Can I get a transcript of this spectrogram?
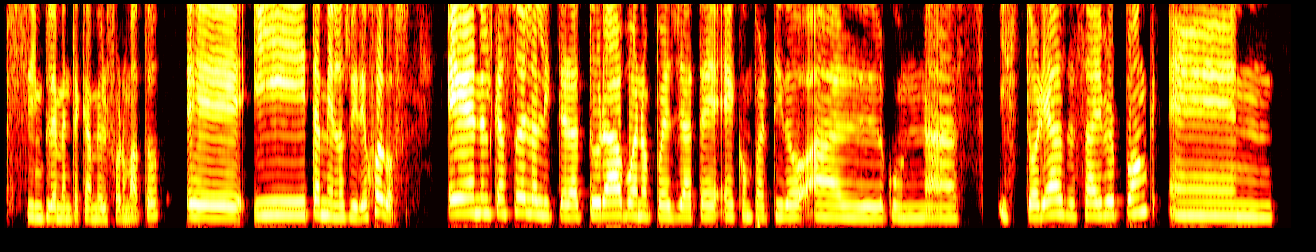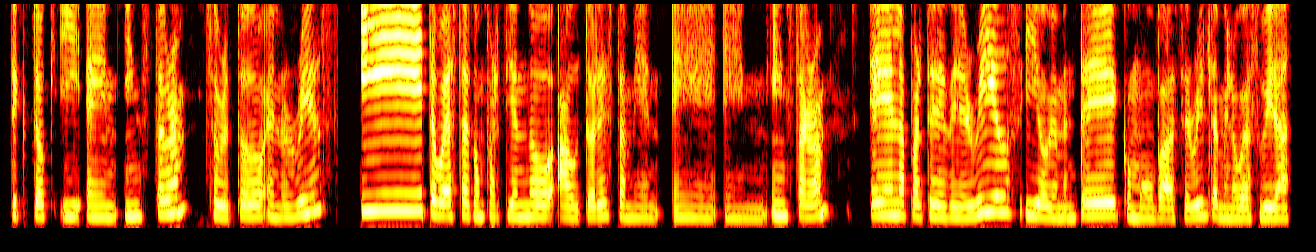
simplemente cambia el formato, eh, y también los videojuegos. En el caso de la literatura, bueno, pues ya te he compartido algunas historias de cyberpunk en TikTok y en Instagram, sobre todo en los Reels. Y te voy a estar compartiendo autores también eh, en Instagram en la parte de Reels y obviamente como va a ser Reel también lo voy a subir a,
